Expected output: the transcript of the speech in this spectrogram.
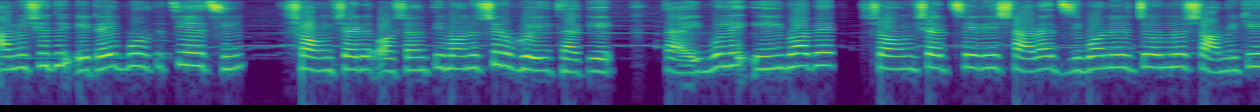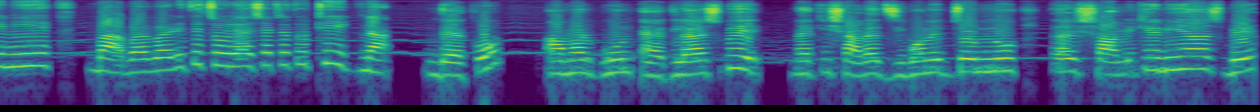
আমি শুধু এটাই বলতে চেয়েছি সংসারে অশান্তি মানুষের হয়েই থাকে। তাই বলে এইভাবে সংসার ছেড়ে সারা জীবনের জন্য স্বামীকে নিয়ে বাবার বাড়িতে চলে আসাটা তো ঠিক না। দেখো আমার বোন একলা আসবে নাকি সারা জীবনের জন্য তার স্বামীকে নিয়ে আসবে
